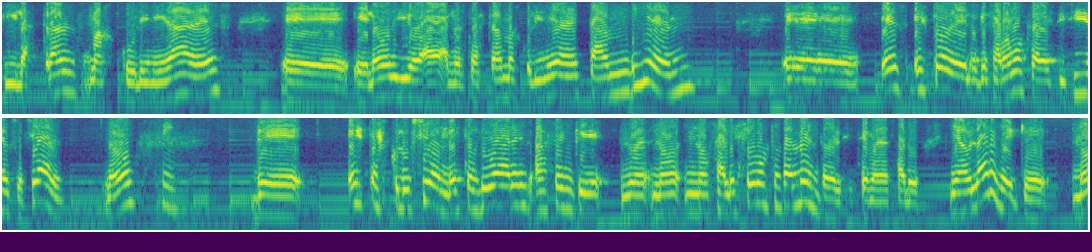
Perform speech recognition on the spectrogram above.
y las transmasculinidades, eh, el odio a, nuestras transmasculinidades, también eh, es esto de lo que llamamos travesticidio social, ¿no? Sí. De esta exclusión de estos lugares hacen que no, nos alejemos totalmente del sistema de salud. Ni hablar de que no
